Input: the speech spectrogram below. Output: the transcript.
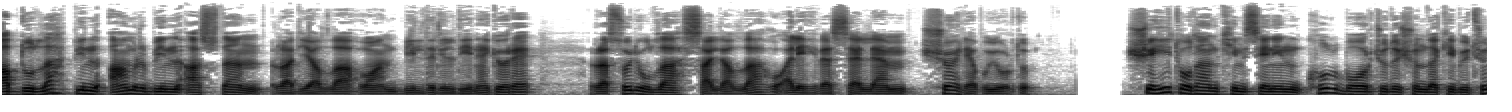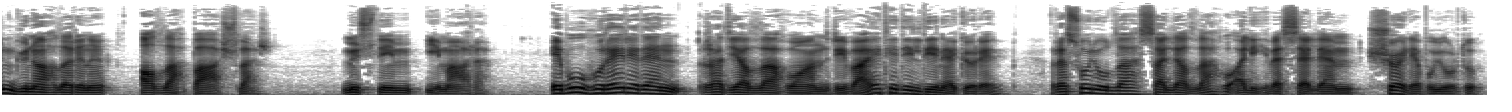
Abdullah bin Amr bin Aslan radıyallahu an bildirildiğine göre, Resulullah sallallahu aleyhi ve sellem şöyle buyurdu. Şehit olan kimsenin kul borcu dışındaki bütün günahlarını Allah bağışlar. Müslim İmara Ebu Hureyre'den radıyallahu an rivayet edildiğine göre, Resulullah sallallahu aleyhi ve sellem şöyle buyurdu.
